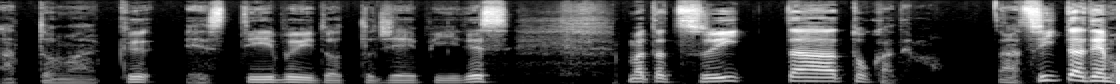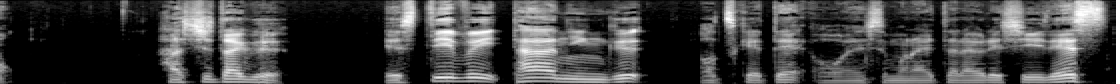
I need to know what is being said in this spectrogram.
アットマーク stv.jp です。またツイッターとかでもあツイッターでもハッシュタグ STV ターニングをつけて応援してもらえたら嬉しいです。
